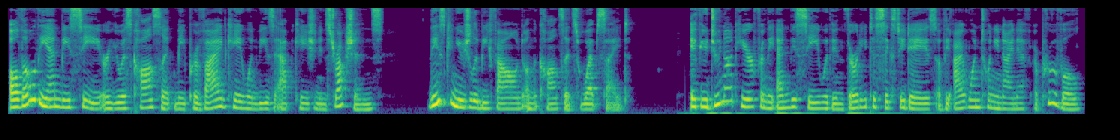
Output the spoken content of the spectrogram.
Although the NVC or U.S. consulate may provide K1 visa application instructions, these can usually be found on the consulate's website. If you do not hear from the NVC within 30 to 60 days of the I 129F approval,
